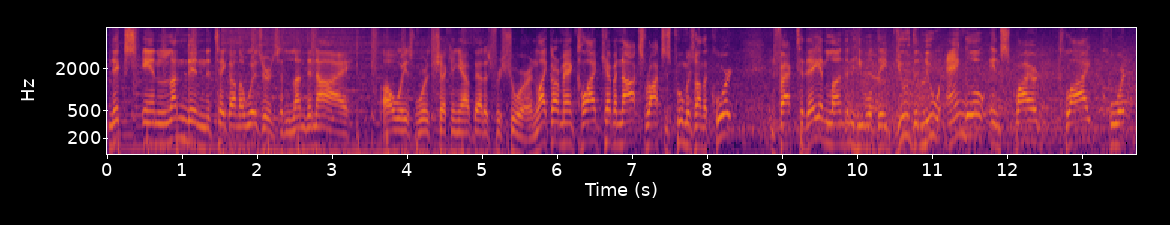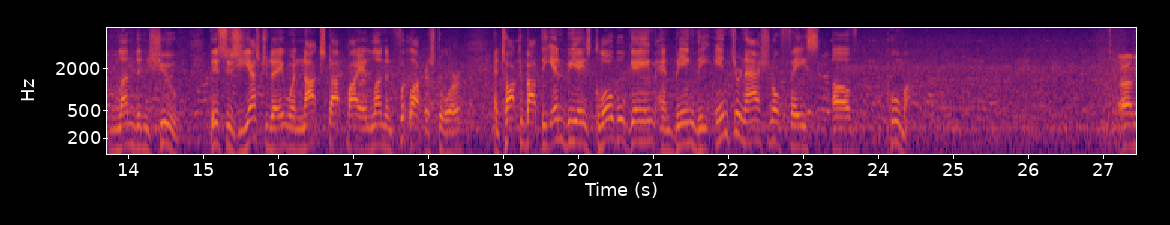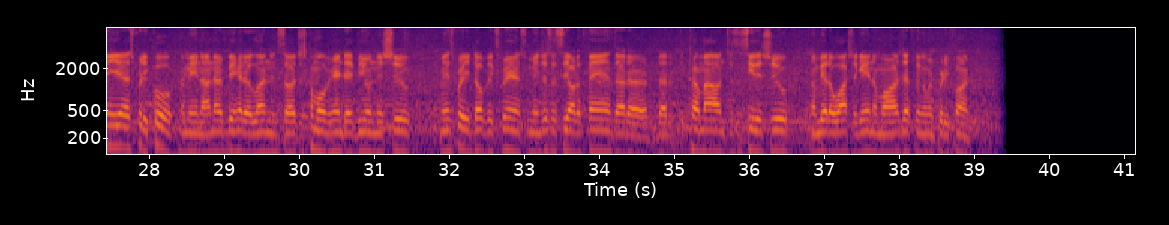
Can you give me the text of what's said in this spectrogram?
Knicks in London to take on the Wizards. London Eye. Always worth checking out, that is for sure. And like our man Clyde, Kevin Knox rocks his Pumas on the court. In fact, today in London, he will debut the new Anglo inspired Clyde Court London shoe. This is yesterday when Knox stopped by a London Footlocker store and talked about the NBA's global game and being the international face of Puma. I mean, yeah, it's pretty cool. I mean, I've never been here to London, so just come over here and debut in this shoe. I mean, it's pretty dope experience. I mean, just to see all the fans that are that come out and just to see this shoe and be able to watch the game tomorrow, it's definitely gonna be pretty fun.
